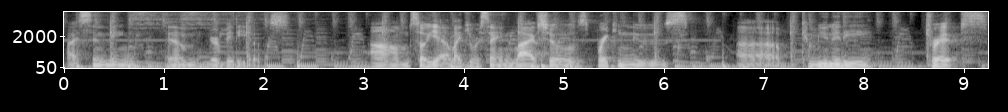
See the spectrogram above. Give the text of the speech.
by sending them your videos. Um, so yeah, like you were saying, live shows, breaking news, uh, community, drips,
